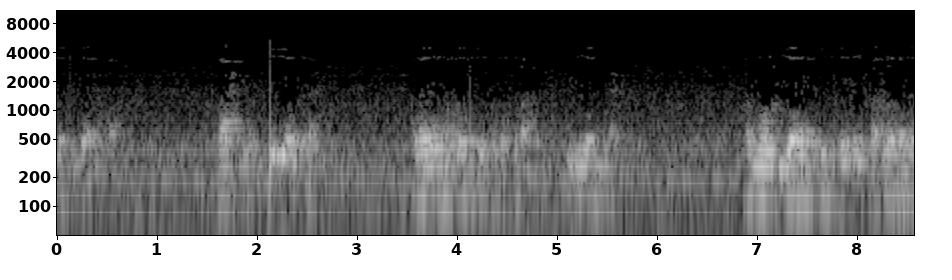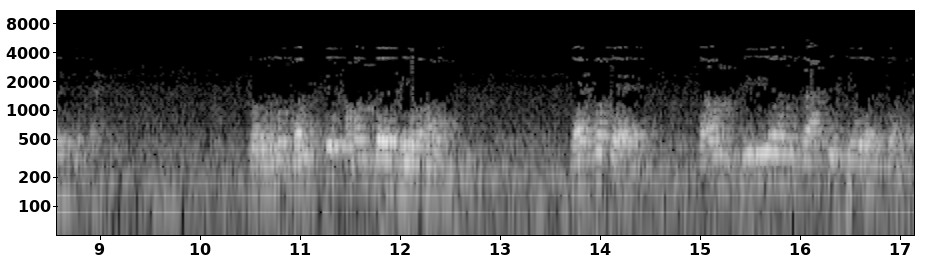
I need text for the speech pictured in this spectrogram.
చెప్తారు ప్రాక్టికల్ సీరియల్ ప్రాక్టికల్ అలాగే భగవద్గీత కూడా సీరియల్ ప్రాక్టికల్ బ్రహ్మోద్యానికి బ్రహ్మోదయానికి ప్రాక్టికల్ సమగ్ర జీవనం లేకపోతే కేవలం సీరియల్ ప్రాక్టీస్ చేయాలనుకోండి.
